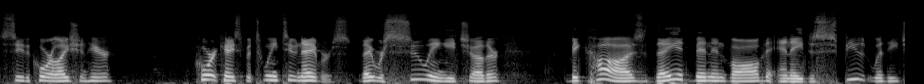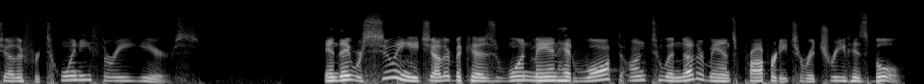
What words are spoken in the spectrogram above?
See the correlation here? Court case between two neighbors. They were suing each other because they had been involved in a dispute with each other for 23 years. And they were suing each other because one man had walked onto another man's property to retrieve his bull.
